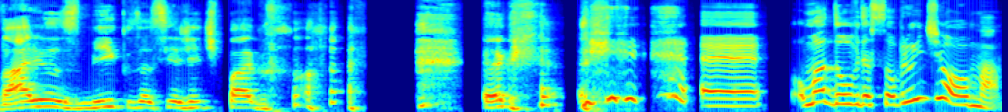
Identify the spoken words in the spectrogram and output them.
Vários micos assim a gente pagou. é, uma dúvida sobre o idioma,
